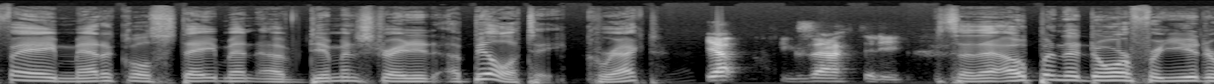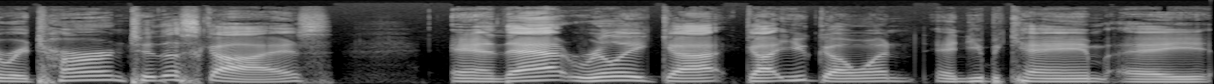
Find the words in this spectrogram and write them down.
FAA medical statement of demonstrated ability, correct? Yep, exactly. So that opened the door for you to return to the skies, and that really got got you going, and you became a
